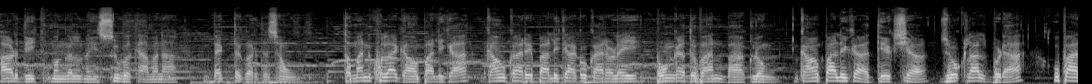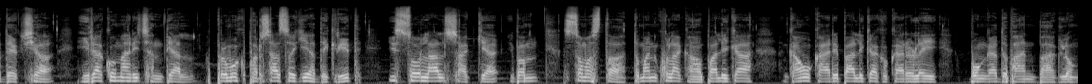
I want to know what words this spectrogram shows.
हार्दिक मङ्गलमय शुभकामना व्यक्त गर्दछौँ। तमानखोला गाउँपालिका गाउँ कार्यपालिकाको कार्यालय बोङ्गा दोभान बागलुङ गाउँपालिका अध्यक्ष जोकलाल बुढा उपाध्यक्ष हिराकुमारी छन्त्याल प्रमुख प्रशासकीय अधिकृत ईश्वरलाल साक्य एवं समस्त तमानखोला गाउँपालिका गाउँ कार्यपालिकाको कार्यालय बोङ्गा दोभान बागलुङ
